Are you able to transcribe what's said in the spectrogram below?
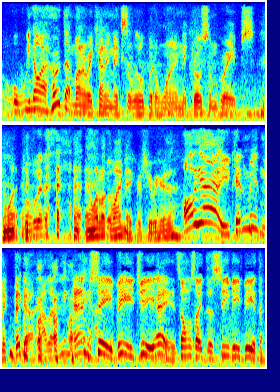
Well, you know, I heard that Monterey County makes a little bit of wine. They grow some grapes. And what, and, and what about the winemakers? You ever hear that? Oh yeah, you kidding me? McViga, MCVGA. It's almost like the CVB, the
